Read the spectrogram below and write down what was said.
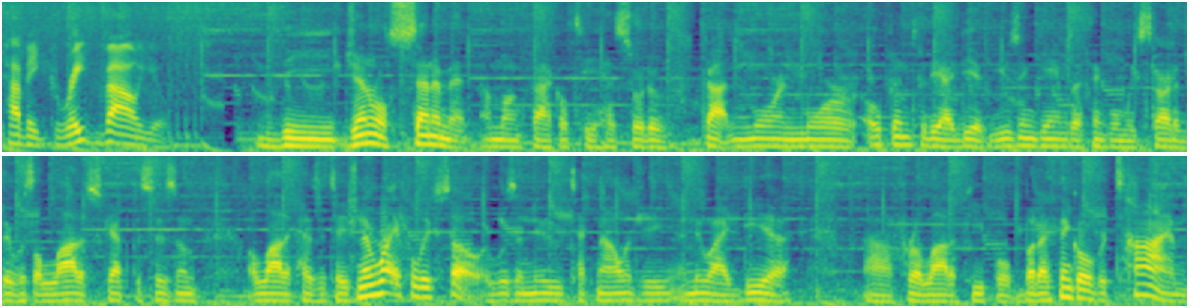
have a great value. The general sentiment among faculty has sort of gotten more and more open to the idea of using games. I think when we started there was a lot of skepticism, a lot of hesitation, and rightfully so. It was a new technology, a new idea uh, for a lot of people. But I think over time,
